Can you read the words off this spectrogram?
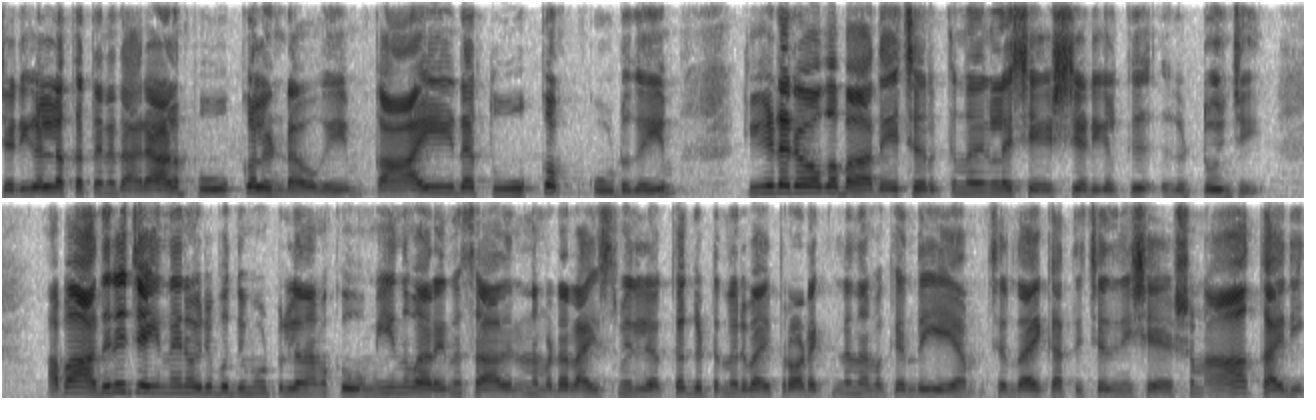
ചെടികളിലൊക്കെ തന്നെ ധാരാളം പൂക്കൾ ഉണ്ടാവുകയും കായയുടെ തൂക്കം കൂടുകയും കീടരോഗബാധയെ ചെറുക്കുന്നതിനുള്ള ശേഷി ചെടികൾക്ക് കിട്ടുകയും ചെയ്യും. അപ്പോൾ അതിന് ചെയ്യുന്നതിന് ഒരു ബുദ്ധിമുട്ടില്ല. നമുക്ക് ഉമി എന്ന് പറയുന്ന സാധനം നമ്മുടെ റൈസ് മില്ലിലൊക്കെ കിട്ടുന്ന ഒരു ബൈ പ്രോഡക്റ്റിനെ നമുക്ക് എന്ത് ചെയ്യാം? ചെറുതായി കത്തിച്ചതിന് ശേഷം ആ കരി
